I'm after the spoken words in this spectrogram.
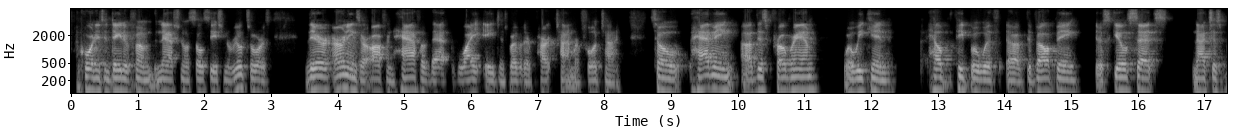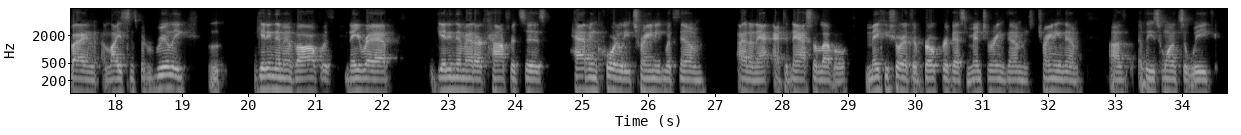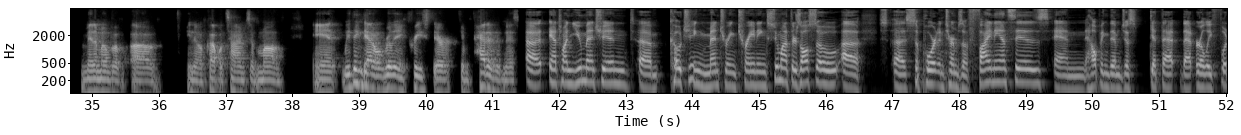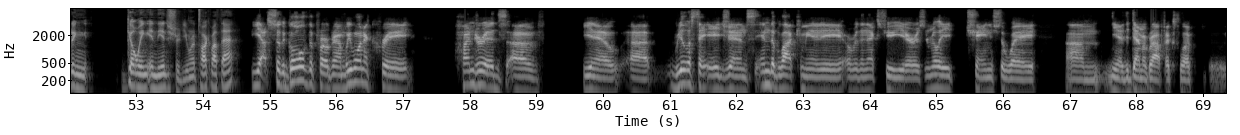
according to data from the National Association of Realtors, their earnings are often half of that white agents, whether they're part time or full time. So having uh, this program where we can help people with uh, developing their skill sets, not just buying a license, but really getting them involved with NAREB, getting them at our conferences, having quarterly training with them at, an, at the national level, making sure that the broker that's mentoring them is training them uh, at least once a week, minimum of you know a couple times a month. And we think that'll really increase their competitiveness. Uh, Antoine, you mentioned um, coaching, mentoring, training. Sumant, there's also uh, uh, support in terms of finances and helping them just get that that early footing going in the industry. Do you want to talk about that? Yes. So the goal of the program, we want to create hundreds of, you know, uh, real estate agents in the Black community over the next few years, and really change the way um, you know the demographics look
